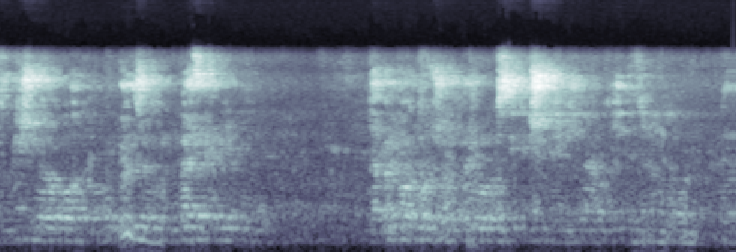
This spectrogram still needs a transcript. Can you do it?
успішної роботи. Ми працюємо без канікул. Я переконаний, що ми приймемо всі рішення, які необхідні.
